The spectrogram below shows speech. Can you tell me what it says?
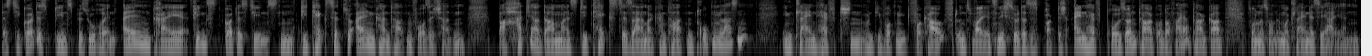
dass die Gottesdienstbesucher in allen drei Pfingstgottesdiensten die Texte zu allen Kantaten vor sich hatten. Bach hat ja damals die Texte seiner Kantaten drucken lassen in kleinen Heftchen und die wurden verkauft. Und zwar jetzt nicht so, dass es praktisch ein Heft pro Sonntag oder Feiertag gab, sondern es waren immer kleine Serien.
